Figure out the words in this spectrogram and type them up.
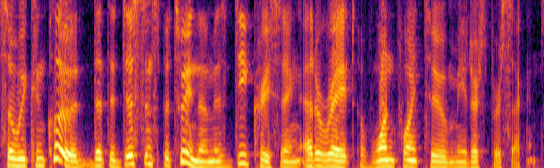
So we conclude that the distance between them is decreasing at a rate of 1.2 meters per second.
